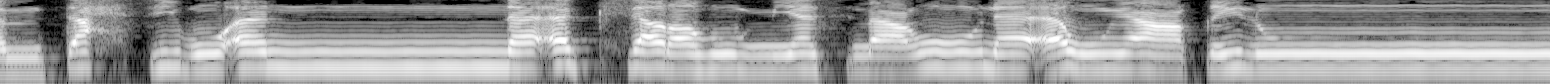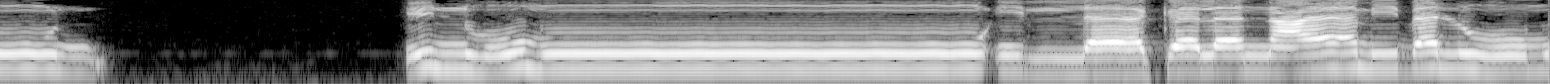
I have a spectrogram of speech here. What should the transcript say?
أم تحسب أن أكثرهم يسمعون أو يعقلون إن هم إلا كالأنعام بل هم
